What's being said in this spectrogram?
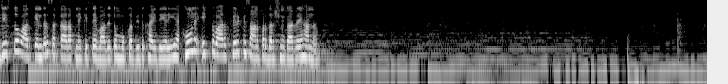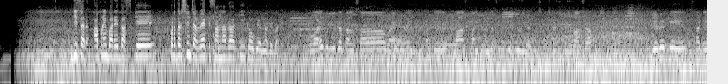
ਜਿਸ ਤੋਂ ਬਾਅਦ ਕੇਂਦਰ ਸਰਕਾਰ ਆਪਣੇ ਕੀਤੇ ਵਾਅਦੇ ਤੋਂ ਮੁੱਕਰਦੀ ਦਿਖਾਈ ਦੇ ਰਹੀ ਹੈ। ਹੁਣ ਇੱਕ ਵਾਰ ਫਿਰ ਕਿਸਾਨ ਪ੍ਰਦਰਸ਼ਨ ਕਰ ਰਹੇ ਹਨ। ਜੀ ਸਰ, ਆਪਣੇ ਬਾਰੇ ਦੱਸ ਕੇ ਪ੍ਰਦਰਸ਼ਨ ਚੱਲ ਰਿਹਾ ਕਿਸਾਨਾਂ ਦਾ, ਕੀ ਕਹੋਗੇ ਉਹਨਾਂ ਦੇ ਬਾਰੇ? ਵਾਹਿਗੁਰੂ ਜੀ ਕਾ ਖਾਲਸਾ, ਵਾਹਿਗੁਰੂ ਜੀ ਕੀ ਫਤਿਹ। ਦਾਸ ਭਾਈ ਜਵਿੰਦਰ ਸਿੰਘ ਜੀ ਜੋੜੀ ਦਾ ਸੱਚਖੰਡ ਸ੍ਰੀ ਦਰਬਾਰ ਸਾਹਿਬ। ਜਿਵੇਂ ਕਿ ਸਾਡੇ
